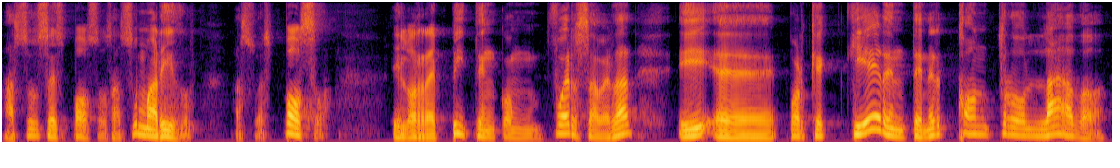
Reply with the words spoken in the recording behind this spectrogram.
a sus esposos, a su marido, a su esposo. Y lo repiten con fuerza, ¿verdad? Y eh, porque quieren tener controlado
